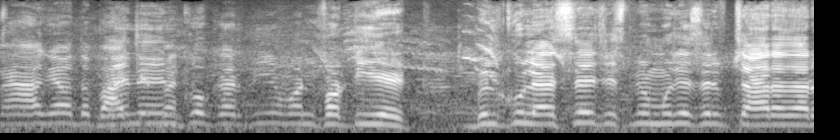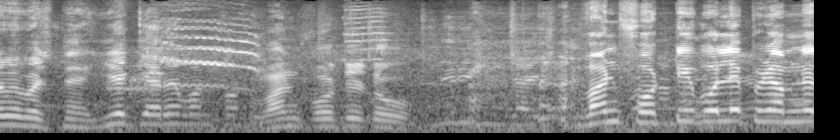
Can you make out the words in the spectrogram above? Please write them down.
मैं आ गया हूँ तो मैंने इनको कर दिए 148 बिल्कुल ऐसे जिसमें मुझे सिर्फ़ चार हज़ार रुपये बचते हैं। ये कह रहे हैं 142 140 बोले फिर हमने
